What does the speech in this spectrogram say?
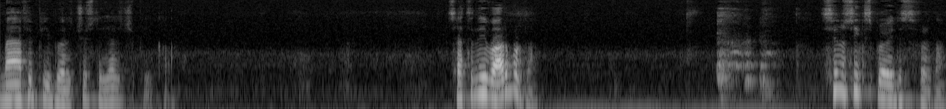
mənfi pi bölü 2 üstə gəl 2 pi k. Çətinlik var burada. Sinus x böyüdür sıfırdan.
